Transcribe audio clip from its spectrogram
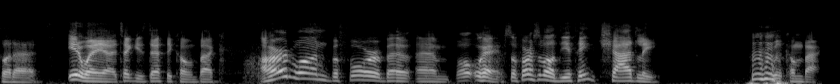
But uh, either way, yeah, I think he's definitely coming back. I heard one before about um. oh, Okay, so first of all, do you think Chadley will come back?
